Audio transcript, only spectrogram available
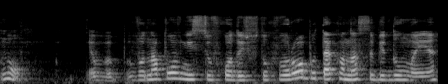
ну, вона повністю входить в ту хворобу, так вона собі думає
